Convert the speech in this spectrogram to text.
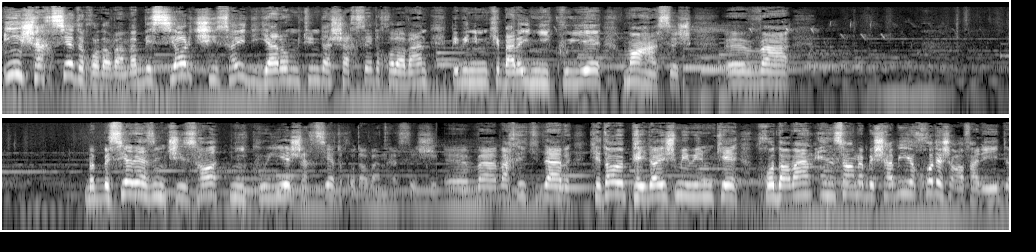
این شخصیت خداوند و بسیار چیزهای دیگر رو می‌تونیم در شخصیت خداوند ببینیم که برای نیکویی ما هستش. و و بسیاری از این چیزها نیکویی شخصیت خداوند هستش. و وقتی که در کتاب پیدایش می‌بینیم که خداوند انسان را به شبیه خودش آفرید.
